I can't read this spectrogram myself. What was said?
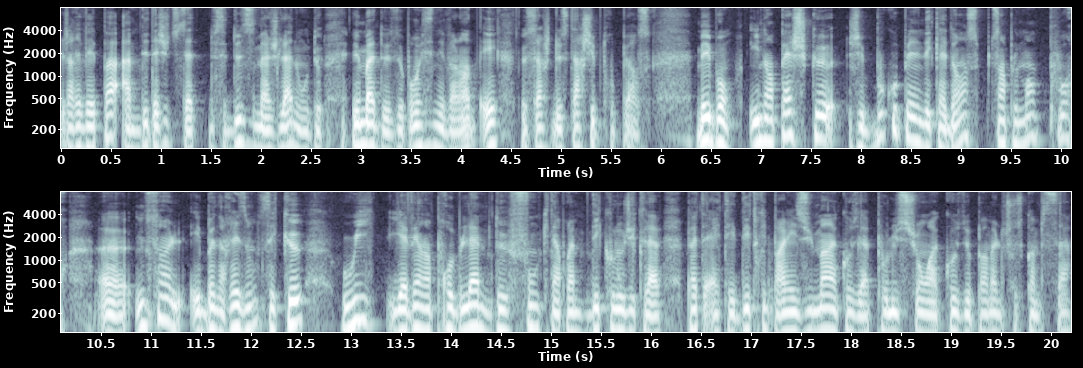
j'arrivais pas à me détacher de, ces deux images-là, donc de Emma de The Promised Neverland et de, Starship Troopers. Mais bon, il n'empêche que j'ai beaucoup aimé Décadence, tout simplement pour euh, une seule et bonne raison, c'est que oui, il y avait un problème de fond qui est un problème d'écologie, que la planète a été détruite par les humains à cause de la pollution, à cause de pas mal de choses comme ça,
